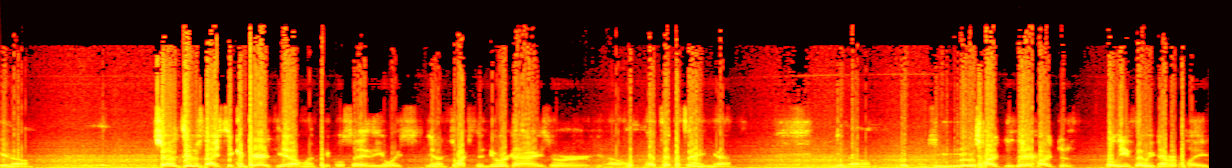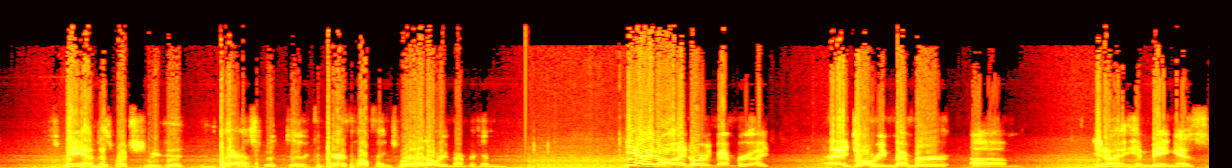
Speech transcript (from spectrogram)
you know so it was nice to compare. You know, when people say they always, you know, talk to the newer guys or you know that type of thing. Uh, you know, it, it was hard. To, they're hard to believe that we never played man as much as we did in the past. But uh, compared to how things were, I don't remember him. Yeah, I don't. I don't remember. I I don't remember. Um, you know, him being as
